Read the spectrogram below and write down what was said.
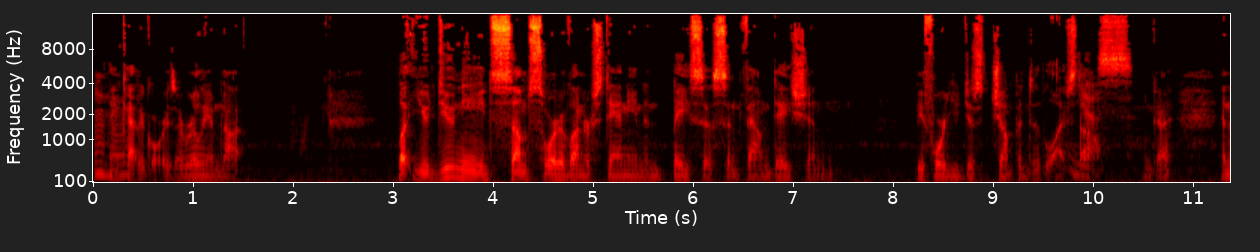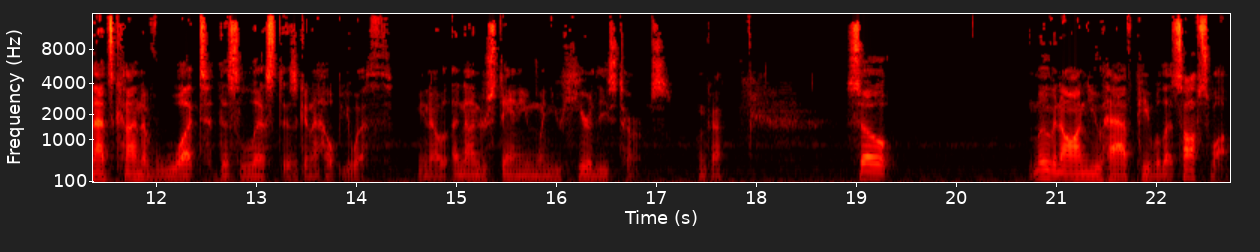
and categories. I really am not. But you do need some sort of understanding and basis and foundation before you just jump into the lifestyle. Yes. Okay. And that's kind of what this list is going to help you with, you know, an understanding when you hear these terms. Okay. So, moving on, you have people that soft swap.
